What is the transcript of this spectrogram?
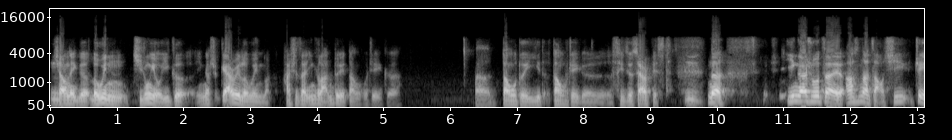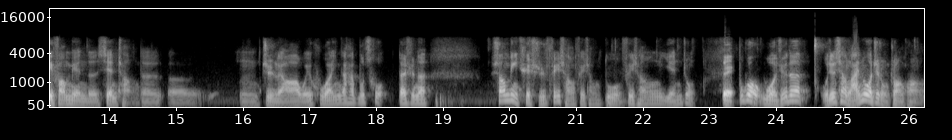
嗯像那个 Lewin，其中有一个应该是 Gary Lewin 吧，还是在英格兰队当过这个，呃，当过队医的，当过这个 physiotherapist。嗯那应该说，在阿森纳早期这方面的现场的呃嗯治疗啊、维护啊，应该还不错。但是呢，伤病确实非常非常多，非常严重。对，不过我觉得，我觉得像莱诺这种状况，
